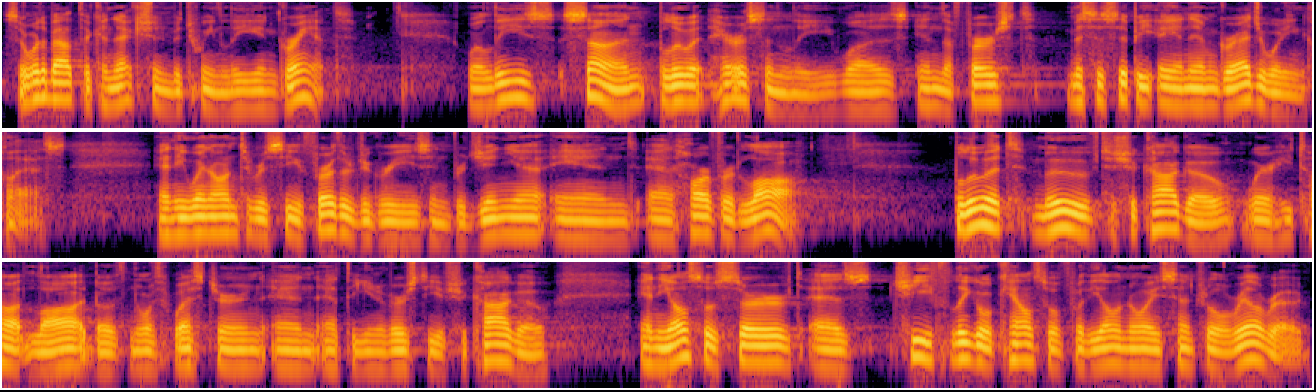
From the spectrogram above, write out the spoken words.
So, what about the connection between Lee and Grant? Well, Lee's son, Blewett Harrison Lee, was in the first Mississippi A&M graduating class, and he went on to receive further degrees in Virginia and at Harvard Law. Blewett moved to Chicago, where he taught law at both Northwestern and at the University of Chicago, and he also served as chief legal counsel for the Illinois Central Railroad.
